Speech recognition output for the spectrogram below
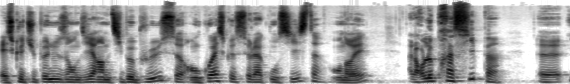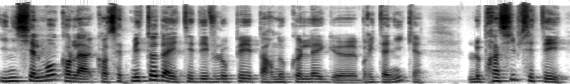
Est-ce que tu peux nous en dire un petit peu plus? En quoi est-ce que cela consiste, André? Alors le principe, euh, initialement, quand, cette méthode a été développée par nos collègues euh, britanniques, le principe c'était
